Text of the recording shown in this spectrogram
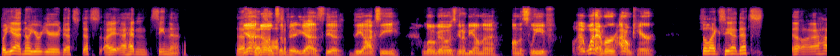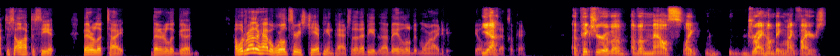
But yeah, no, you're you're that's that's I I hadn't seen that. That's, yeah, that's no, it's awesome. a bit. Yeah, it's the the Oxy logo is going to be on the on the sleeve. Uh, Whatever, I don't care. So like, see, yeah, that's uh, I have to I'll have to see it. Better look tight. Better to look good. I would rather have a World Series champion patch though. That'd be that'd be a little bit more ideal. so Yeah. that's okay. A picture of a of a mouse like dry humping Mike Fiers.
